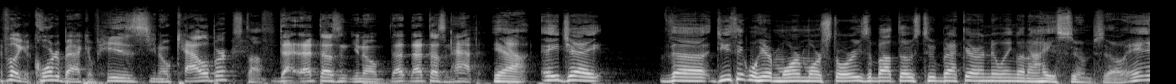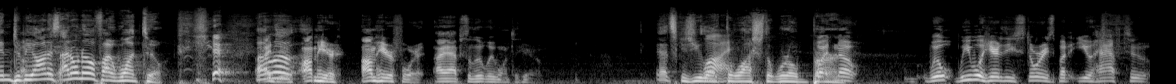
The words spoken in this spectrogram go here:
I feel like a quarterback of his you know caliber, stuff That that doesn't you know that that doesn't happen. Yeah, AJ. The do you think we'll hear more and more stories about those two back there in New England? I assume so. And, and to be oh, honest, I don't know if I want to. yeah. I I don't know. I'm here. I'm here for it. I absolutely want to hear them. That's because you like to watch the world burn. But no, we'll we will hear these stories. But you have to.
